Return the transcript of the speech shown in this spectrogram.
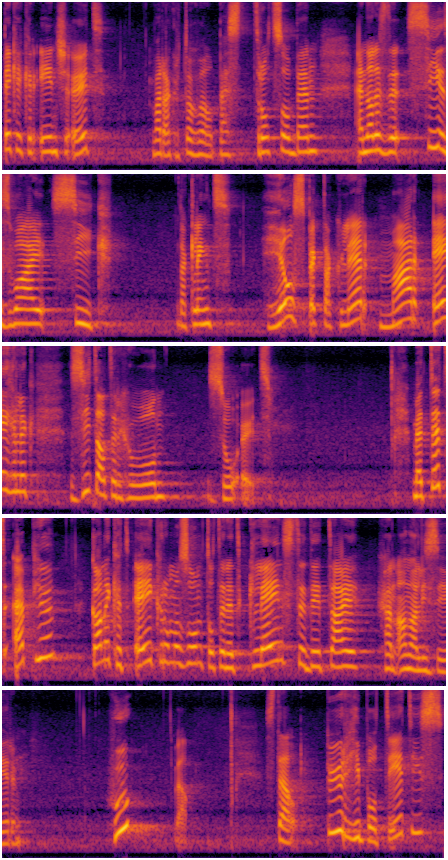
pik ik er eentje uit waar ik er toch wel best trots op ben. En dat is de CSY Seek. Dat klinkt heel spectaculair, maar eigenlijk ziet dat er gewoon zo uit. Met dit appje kan ik het Y-chromosoom tot in het kleinste detail gaan analyseren. Hoe? Wel, stel, puur hypothetisch,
